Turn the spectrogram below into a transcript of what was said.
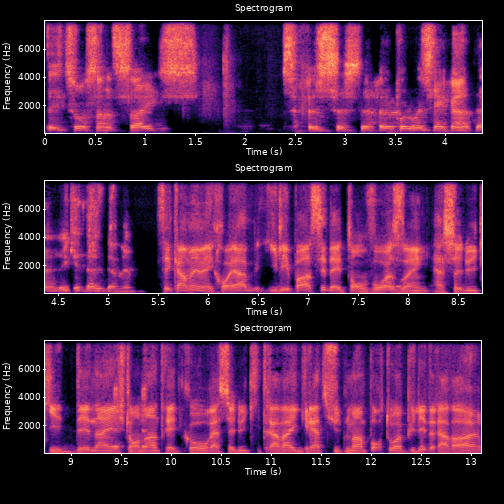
peut-être 76. Ça fait, ça, ferait pas loin de 50 ans qu'il est dans le domaine. C'est quand même incroyable. Il est passé d'être ton voisin à celui qui déneige ton entrée de cours, à celui qui travaille gratuitement pour toi puis les draveurs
